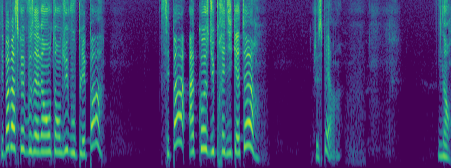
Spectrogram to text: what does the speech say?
C'est pas parce que vous avez entendu vous plaît pas. C'est pas à cause du prédicateur. J'espère. Hein. Non.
